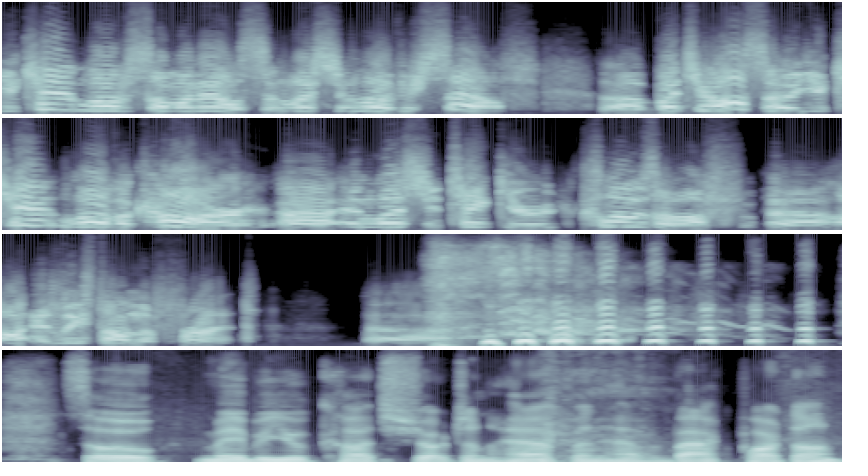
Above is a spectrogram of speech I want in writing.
you can't love someone else unless you love yourself. Uh, but you also you can't love a car uh, unless you take your clothes off, uh, at least on the front. Uh, So maybe you cut shirt in half and have back part on?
